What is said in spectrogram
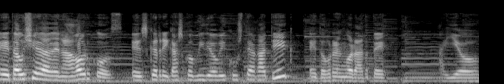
Eta hause da dena gaurkoz, eskerrik asko bideo bikusteagatik eta hurrengor arte. Aio!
